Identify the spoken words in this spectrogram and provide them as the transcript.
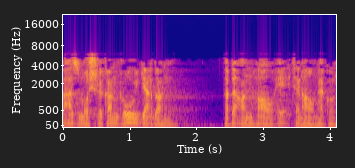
و از مشرکان روی گردان و به آنها اعتنا نکن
